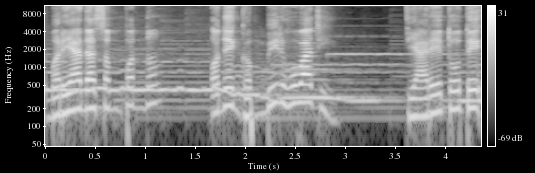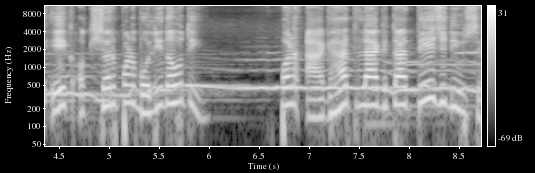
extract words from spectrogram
મર્યાદા સંપન્ન અને ગંભીર હોવાથી ત્યારે તો તે એક અક્ષર પણ બોલી નહોતી. પણ આઘાત લાગતા તે જ દિવસે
